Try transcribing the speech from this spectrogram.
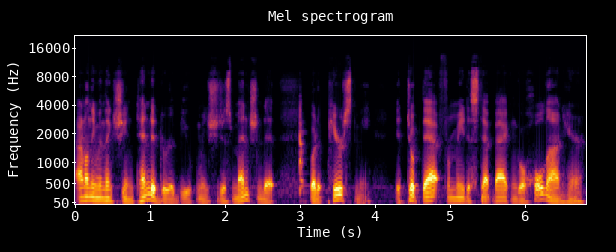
I don't even think she intended to rebuke me. She just mentioned it, but it pierced me. It took that for me to step back and go, hold on here.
